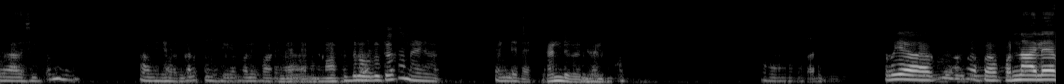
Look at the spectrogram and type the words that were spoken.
ஏகாதசிக்கும் அபிஷேகங்கள் பூஜைகள் வழிபாடுகள். மாசத்துல ஒரு ரெண்டு பேர். ரெண்டு பேர் நிறைய பொன்னால.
